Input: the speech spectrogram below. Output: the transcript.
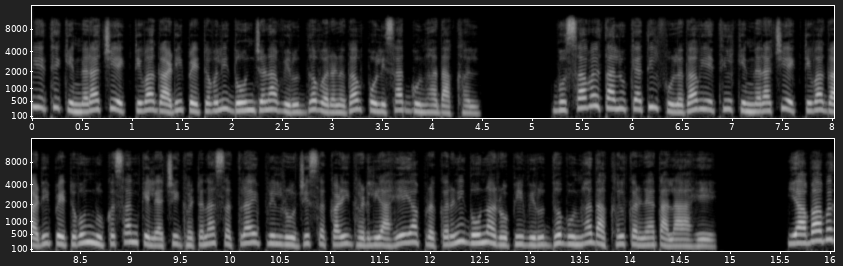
येथे किन्नराची एक्टिवा गाडी पेटवली. दोन जणाविरुद्ध वरणगाव पोलिसात गुन्हा दाखल. भुसावळ तालुक्यातील फुलगाव येथील किन्नराची एक्टिवा गाडी पेटवून नुकसान केल्याची घटना सतरा एप्रिल रोजी सकाळी घडली आहे. या प्रकरणी दोन आरोपी विरुद्ध गुन्हा दाखल करण्यात आला आहे. याबाबत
